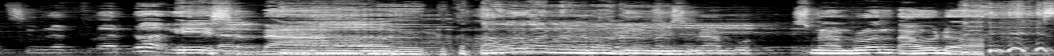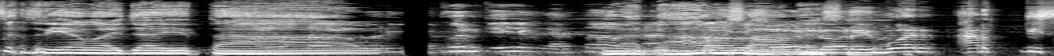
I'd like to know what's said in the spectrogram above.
90-an doang Ih gitu. sedap Oh, gitu. Ketahuan dong berarti. 90-an tahu dong Satria Baja Hitam. Tahun 2000-an kayaknya nggak tahu. Nggak Nah, tahu. Kalau sih, tahun guys. 2000-an artis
